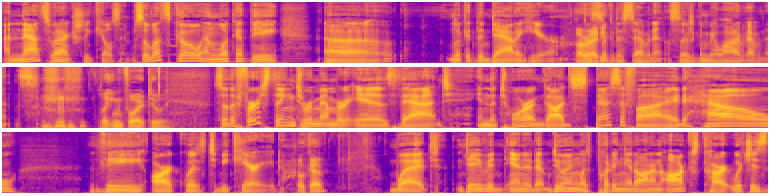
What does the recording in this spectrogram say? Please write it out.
and that's what actually kills him. So let's go and look at the uh, look at the data here. All right. Let's look at this evidence. There's going to be a lot of evidence. Looking forward to it. So the first thing to remember is that in the Torah, God specified how the ark was to be carried. Okay. What David ended up doing was putting it on an ox cart, which is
